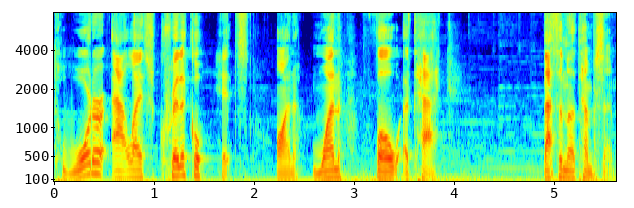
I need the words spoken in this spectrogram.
toward her allies critical hits on one foe attack. That's another 10%.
